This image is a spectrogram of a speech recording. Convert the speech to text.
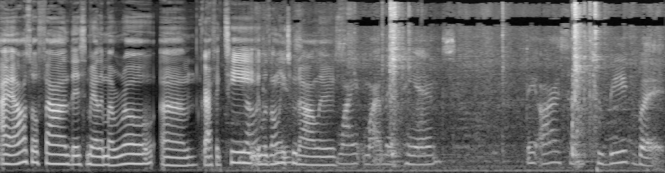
I also found this Marilyn Monroe um, graphic tee. it was only two dollars. White white left hands. They are a size too big, but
